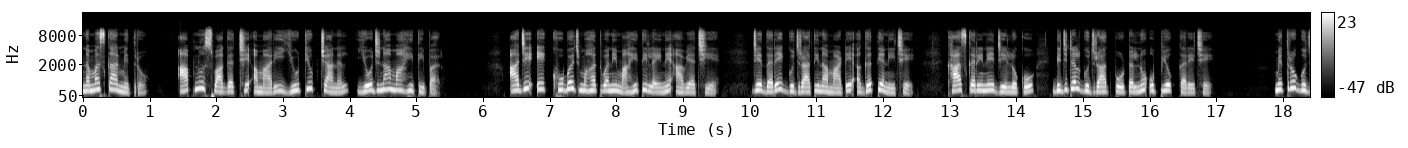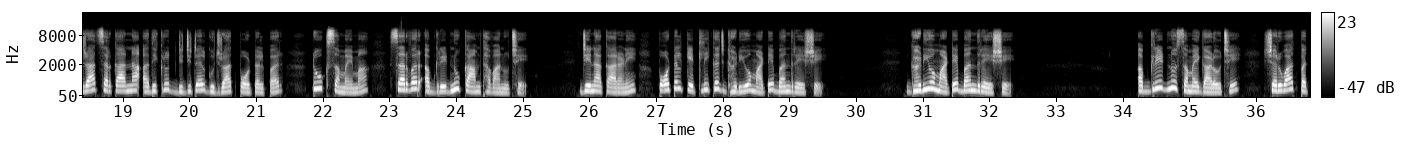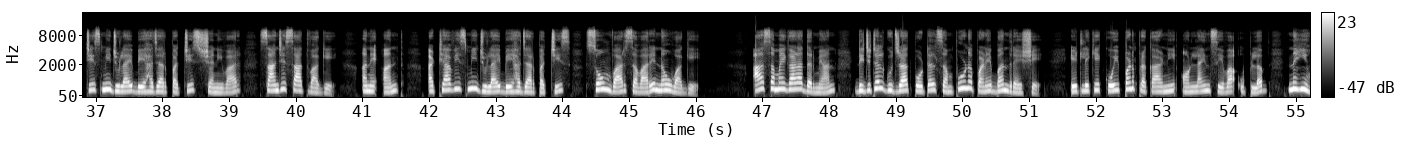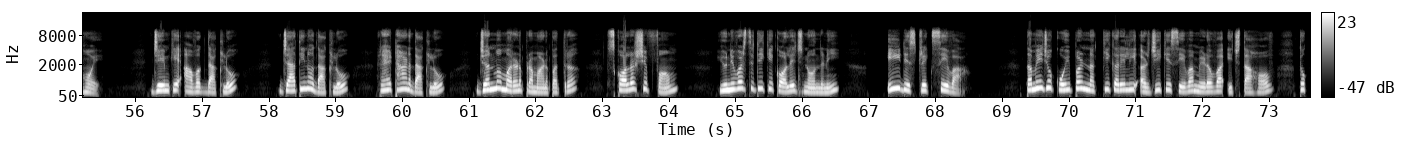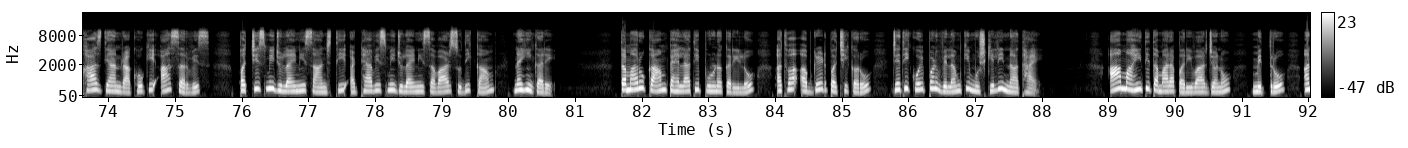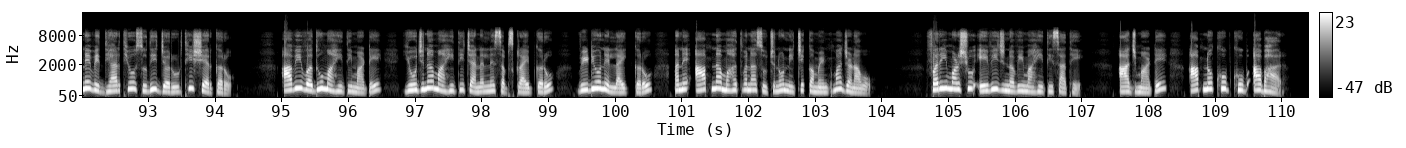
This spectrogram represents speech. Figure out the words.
નમસ્કાર મિત્રો, આપનું સ્વાગત છે અમારી યુટ્યુબ ચેનલ યોજના માહિતી પર. આજે એક ખૂબ જ મહત્વની માહિતી લઈને આવ્યા છીએ, જે દરેક ગુજરાતીના માટે અગત્યની છે, ખાસ કરીને જે લોકો ડિજિટલ ગુજરાત પોર્ટલનો ઉપયોગ કરે છે. મિત્રો, ગુજરાત સરકારના અધિકૃત ડિજિટલ ગુજરાત પોર્ટલ પર ટૂંક સમયમાં સર્વર અપગ્રેડનું કામ થવાનું છે, જેના કારણે પોર્ટલ કેટલીક જ ઘડીઓ માટે બંધ રહેશે. ઘડીઓ માટે બંધ રહેશે. અપગ્રેડનો સમયગાળો છે. શરૂઆત પચ્ચીસમી જુલાઈ બે હજાર પચીસ શનિવાર સાંજે સાત વાગે અને અંત અઠ્યાવીસમી જુલાઈ બે હજાર પચીસ સોમવાર સવારે નવ વાગે. આ સમયગાળા દરમિયાન ડિજિટલ ગુજરાત પોર્ટલ સંપૂર્ણપણે બંધ રહેશે એટલે કે કોઈપણ પ્રકારની ઓનલાઈન સેવા ઉપલબ્ધ નહીં હોય. જેમ કે આવક દાખલો, જાતિનો દાખલો રહેઠાણ દાખલો જન્મ મરણ પ્રમાણપત્ર સ્કોલરશિપ ફોર્મ યુનિવર્સિટી કે કોલેજ નોંધણી ઈ ડિસ્ટ્રિક્ટ સેવા તમે જો કોઈ પણ નક્કી કરેલી અરજી કે સેવા મેળવવા ઈચ્છતા હોવ તો ખાસ ધ્યાન રાખો કે આ સર્વિસ પચ્ચીસમી જુલાઈની સાંજથી અઠ્યાવીસમી જુલાઈની સવાર સુધી કામ નહીં કરે તમારું કામ પહેલાથી પૂર્ણ કરી લો અથવા અપગ્રેડ પછી કરો જેથી કોઈ પણ વિલંબ કે મુશ્કેલી ન થાય આ માહિતી તમારા પરિવારજનો, મિત્રો અને વિદ્યાર્થીઓ સુધી જરૂરથી શેર કરો. આવી વધુ માહિતી માટે યોજના માહિતી ચેનલને સબસ્ક્રાઇબ કરો, વિડીયોને લાઇક કરો અને આપના મહત્વના સૂચનો નીચે કમેન્ટમાં જણાવો. ફરી મળશું એવી જ નવી માહિતી સાથે. આજ માટે આપનો ખૂબ ખૂબ આભાર.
